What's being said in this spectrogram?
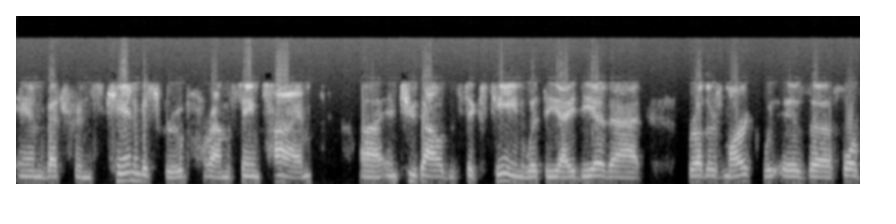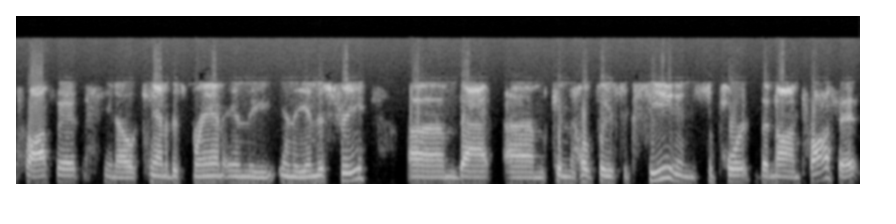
and Veterans Cannabis Group around the same time uh, in 2016 with the idea that Brothers Mark is a for-profit, you know, cannabis brand in the in the industry um, that um, can hopefully succeed and support the nonprofit,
